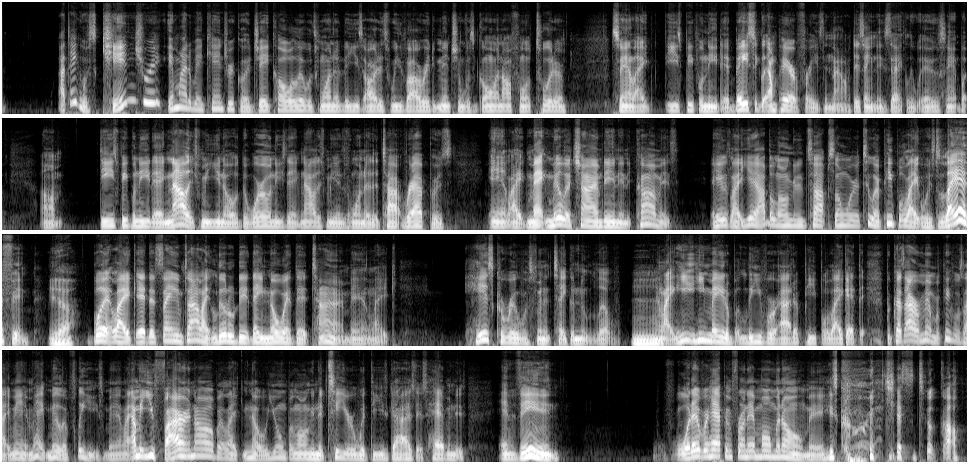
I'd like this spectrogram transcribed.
I think it was Kendrick. It might have been Kendrick or J. Cole. It was one of these artists we've already mentioned was going off on Twitter saying like these people need to basically I'm paraphrasing now. This ain't exactly what he was saying, but um these people need to acknowledge me, you know, the world needs to acknowledge me as one of the top rappers. And like Mac Miller chimed in in the comments and he was like, Yeah, I belong in the top somewhere too. And people like was laughing. Yeah. But like at the same time, like little did they know at that time, man, like his career was gonna take a new level. Mhm. And like he he made a believer out of people like at the, because I remember people was like, Man, Mac Miller, please, man. Like I mean you fire and all, but like no, you don't belong in the tier with these guys that's having this. And then whatever happened from that moment on, man, his career just took off.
